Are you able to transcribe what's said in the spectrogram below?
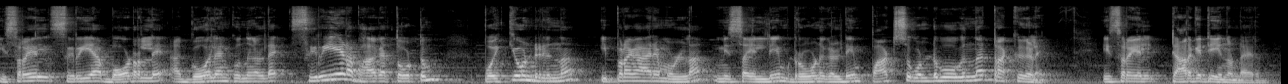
ഇസ്രയേൽ സിറിയ ബോർഡറിലെ ആ ഗോലാൻ കുന്നുകളുടെ സിറിയയുടെ ഭാഗത്തോട്ടും പൊയ്ക്കൊണ്ടിരുന്ന ഇപ്രകാരമുള്ള മിസൈലിന്റെയും ഡ്രോണുകളുടെയും പാർട്സ് കൊണ്ടുപോകുന്ന ട്രക്കുകളെ ഇസ്രയേൽ ടാർഗറ്റ് ചെയ്യുന്നുണ്ടായിരുന്നു.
